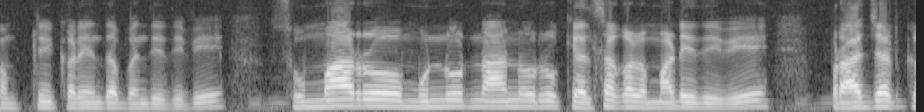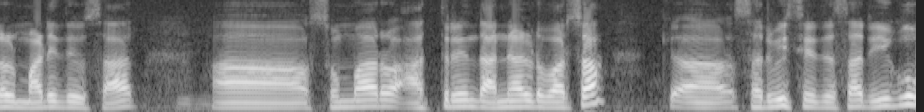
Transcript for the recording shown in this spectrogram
ಕಂಪ್ನಿ ಕಡೆಯಿಂದ ಬಂದಿದ್ದೀವಿ. ಸುಮಾರು ಮುನ್ನೂರು ನಾನ್ನೂರು ಕೆಲಸಗಳು ಮಾಡಿದ್ದೀವಿ. ಪ್ರಾಜೆಕ್ಟ್ಗಳು ಮಾಡಿದ್ದೀವಿ ಸರ್ ಸುಮಾರು ಹತ್ತರಿಂದ ಹನ್ನೆರಡು ವರ್ಷ ಸರ್ವಿಸ್ ಇದೆ ಸರ್ ಈಗೂ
